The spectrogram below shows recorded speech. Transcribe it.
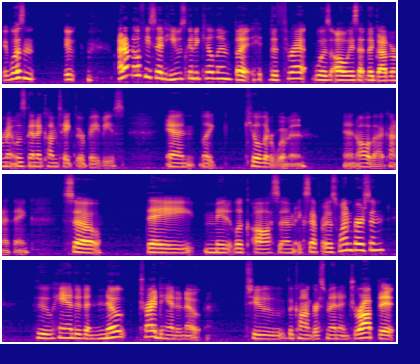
it wasn't. It, I don't know if he said he was going to kill them, but the threat was always that the government was going to come take their babies. And like kill their women and all that kind of thing. So they made it look awesome, except for this one person who handed a note, tried to hand a note to the congressman and dropped it.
